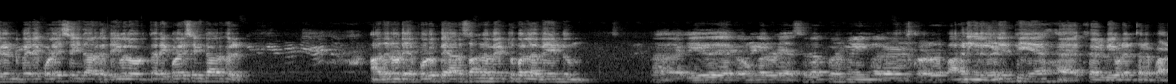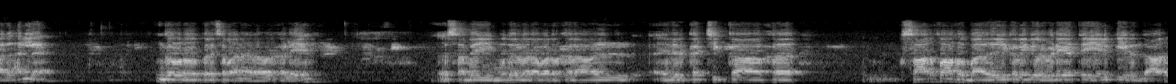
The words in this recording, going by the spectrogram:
இரண்டு பேரை கொலை செய்தார்கள். தெய்வல் ஒருத்தரை கொலை செய்தார்கள். அதனுடைய பொறுப்பை அரசாங்கம் ஏற்றுக்கொள்ள வேண்டும். இது உங்களுடைய சிறப்புரிமைகள் தொடர்பாக நீங்கள் எழுப்பிய கேள்வியுடன் தொடர்பானது அல்ல. கௌரவ பிரசபானர் அவர்களே சபை முதல்வர் அவர்களால் எதிர்கட்சிக்காக சார்பாக பதிலளிக்க வேண்டிய ஒரு விடயத்தை எழுப்பியிருந்தார்.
